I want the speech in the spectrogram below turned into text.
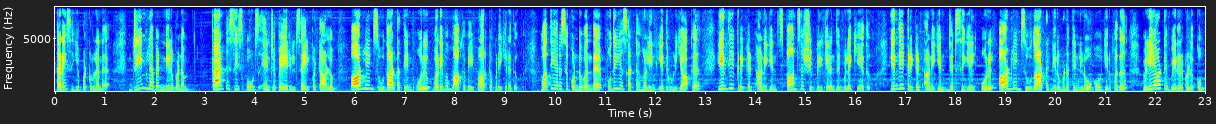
தடை செய்யப்பட்டுள்ளன. ட்ரீம் லெவன் நிறுவனம் ஃபேண்டசி ஸ்போர்ட்ஸ் என்ற பெயரில் செயல்பட்டாலும் ஆன்லைன் சூதாட்டத்தின் ஒரு வடிவமாகவே பார்க்கப்படுகிறது. மத்திய அரசு கொண்டு வந்த புதிய சட்டங்களின் எதிரொலியாக இந்திய கிரிக்கெட் அணியின் ஸ்பான்சர்ஷிப்பில் இருந்து விலகியது. இந்திய கிரிக்கெட் அணியின் ஜெர்சியில் ஒரு ஆன்லைன் சூதாட்ட நிறுவனத்தின் லோகோ இருப்பது விளையாட்டு வீரர்களுக்கும்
